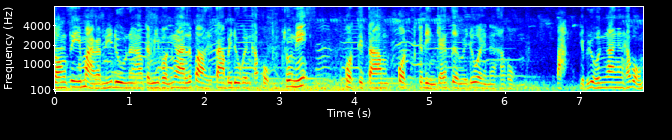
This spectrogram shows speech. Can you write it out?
ลองตีหมายแบบนี้ดูนะครับ จะมีผลงานหรือเปล่าเดี๋ยวตามไปดูกันครับผมช่วงนี้ กดติดตามกดกระดิ่งแจ้งเตือนไว้ด้วยนะครับผมไปเดี๋ยวไปดูผลงานกันครับผม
